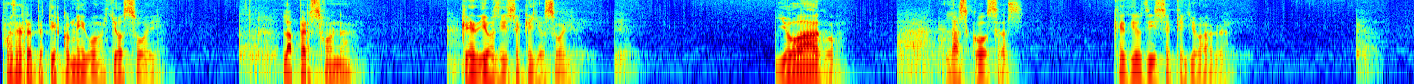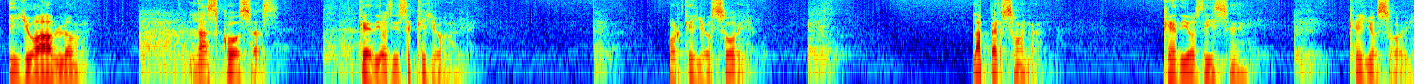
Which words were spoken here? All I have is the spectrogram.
Puedes repetir conmigo, yo soy la persona que Dios dice que yo soy. Yo hago las cosas que Dios dice que yo haga. Y yo hablo las cosas que Dios dice que yo hable. Porque yo soy la persona que Dios dice que yo soy.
